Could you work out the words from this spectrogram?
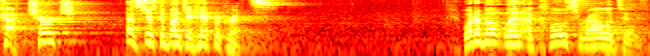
Ha, church, that's just a bunch of hypocrites? What about when a close relative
